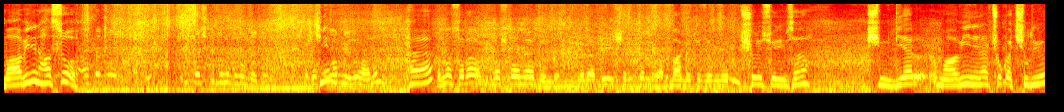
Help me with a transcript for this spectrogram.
Mavinin hası o. Başta bunu kullanıyordu. Başka Kim? kullanmıyordu o hanım. He. Ondan sonra başka aynaya döndü. Böyle bir şerikler var. Bak. Şöyle söyleyeyim sana. Şimdi diğer mavi iğneler çok açılıyor.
